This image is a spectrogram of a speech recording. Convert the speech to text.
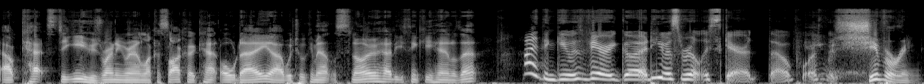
Our cat Stiggy, who's running around like a psycho cat all day. Uh, we took him out in the snow. How do you think he handled that? I think he was very good. He was really scared though. Poor He thing. was shivering.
